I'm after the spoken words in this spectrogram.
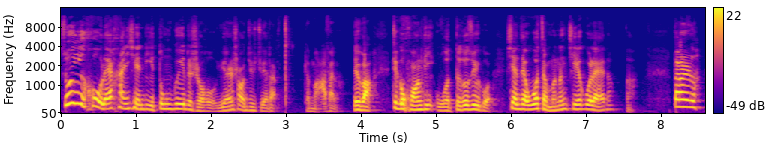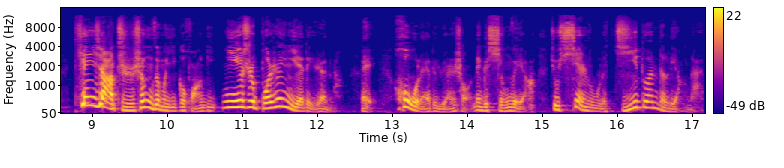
所以后来汉献帝东归的时候，袁绍就觉得。这麻烦了，对吧？这个皇帝我得罪过，现在我怎么能接过来呢？啊，当然了，天下只剩这么一个皇帝，你是不认也得认呐。哎，后来的袁绍那个行为啊，就陷入了极端的两难。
